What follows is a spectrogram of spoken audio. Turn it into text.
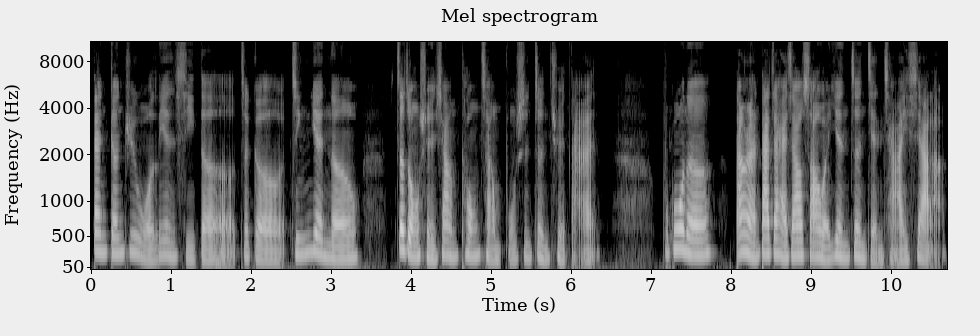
但根据我练习的这个经验呢，这种选项通常不是正确答案。不过呢，当然大家还是要稍微验证检查一下啦。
